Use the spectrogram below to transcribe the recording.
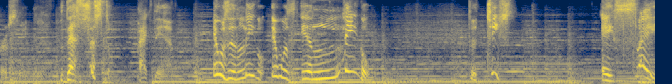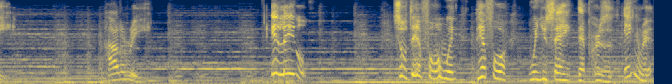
personally, but that system back then, it was illegal. It was illegal to teach a slave how to read. Illegal. So therefore, when therefore when you say that person is ignorant,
